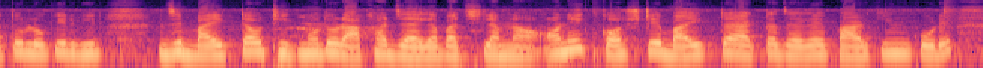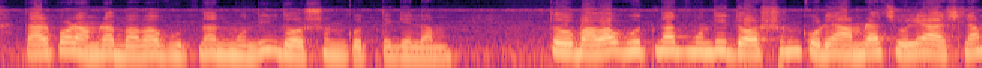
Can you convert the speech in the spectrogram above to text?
এত লোকের ভিড় যে বাইকটাও ঠিকমতো রাখার জায়গা পাচ্ছিলাম না। অনেক কষ্টে বাইকটা একটা জায়গায় পার্কিং করে তারপর আমরা বাবা ভূতনাথ মন্দির দর্শন করতে গেলাম। তো বাবা ভূতনাথ মন্দির দর্শন করে আমরা চলে আসলাম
